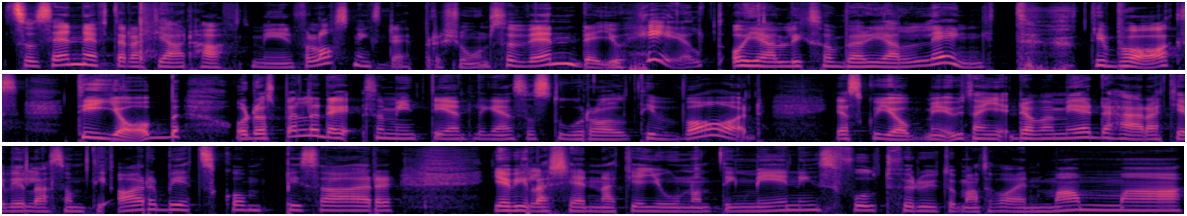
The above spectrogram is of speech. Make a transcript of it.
så sen efter att jag hade haft min förlossningsdepression så vände ju helt och jag liksom började längt tillbaks till jobb. Och då spelade det som inte egentligen så stor roll till vad jag skulle jobba med, utan det var mer det här att jag ville som till arbetskompisar, jag ville känna att jag gjorde någonting meningsfullt förutom att vara en mamma.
